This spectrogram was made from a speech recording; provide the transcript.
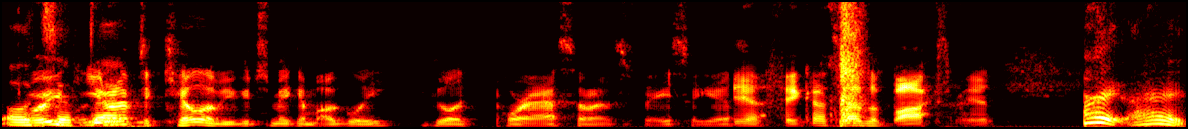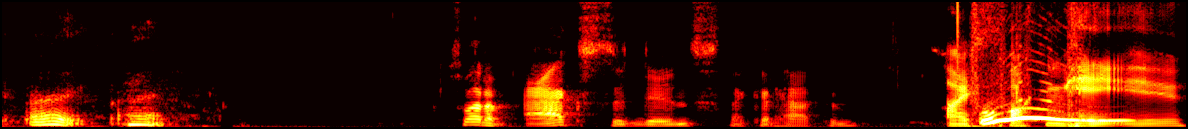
I'll or you, accept you don't have to kill him. You could just make him ugly. You could like pour acid on his face. I guess. Yeah, think outside the box, man. Alright, alright, alright, alright. There's a lot of accidents that could happen. I fucking hate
